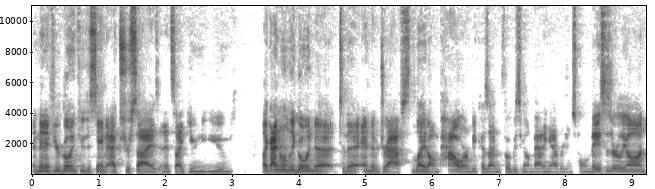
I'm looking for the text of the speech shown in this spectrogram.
And then if you're going through the same exercise and it's like you you like I normally go into to the end of drafts light on power because I'm focusing on batting average and stolen bases early on,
